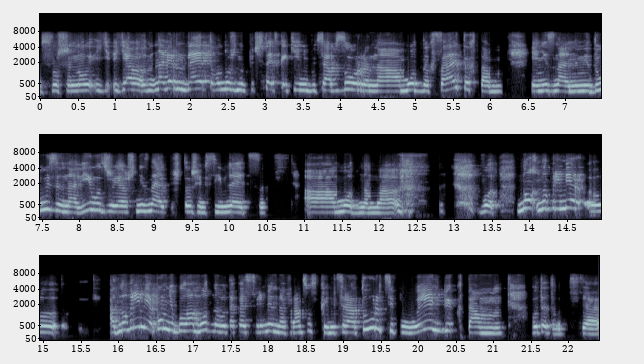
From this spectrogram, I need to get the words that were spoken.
Слушай, ну я, наверное, для этого нужно почитать какие-нибудь обзоры на модных сайтах, там, я не знаю, на Медузе, на Вилладже, я уж не знаю, что сейчас является а, модным. А, вот. Но, например, э, Одно время, я помню, была модна вот такая современная французская литература, типа Уэльбик, там вот эта вот вся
